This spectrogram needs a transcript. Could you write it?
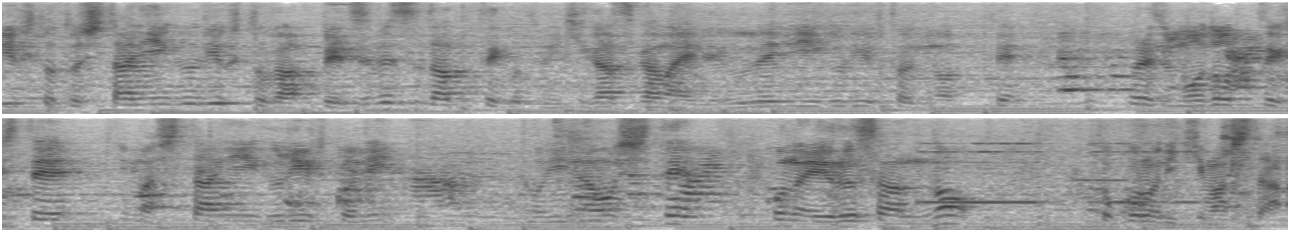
リフトと下に行くリフトが別々だってことに気が付かないで上に行くリフトに乗ってとりあえず戻ってきて今下に行くリフトに乗り直してこの L3 のところに来ました。あ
